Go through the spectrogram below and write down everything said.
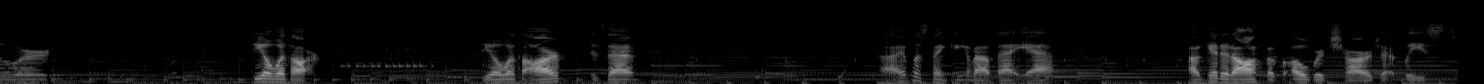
lure, deal with ARF. Deal with ARF, is that? I was thinking about that, yeah. I'll get it off of overcharge at least.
